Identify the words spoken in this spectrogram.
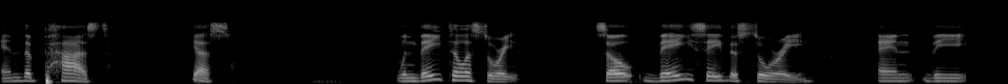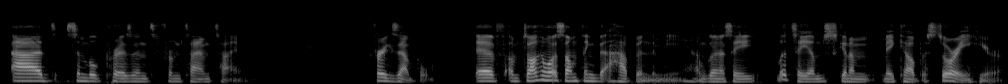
in the past. Yes. When they tell a story, so they say the story and they add simple present from time to time. For example, if I'm talking about something that happened to me, I'm gonna say, let's say I'm just gonna make up a story here.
